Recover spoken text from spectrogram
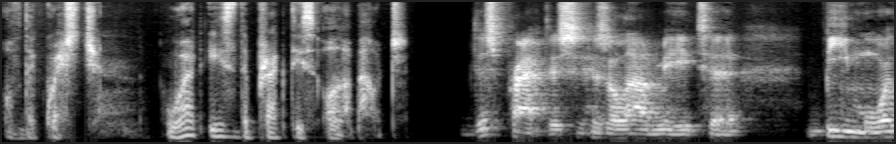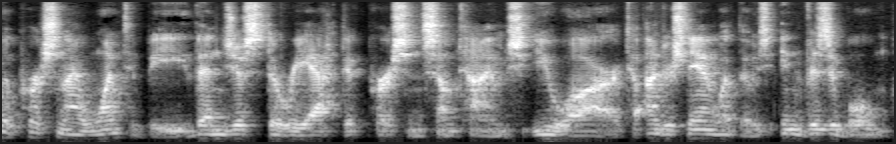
of the question. What is the practice all about? This practice has allowed me to be more the person I want to be than just the reactive person sometimes you are, to understand what those invisible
